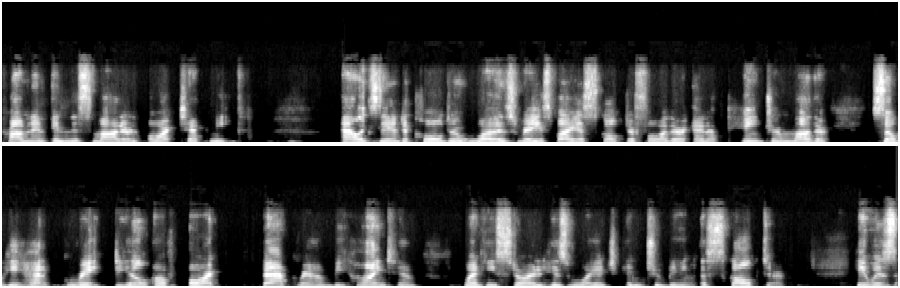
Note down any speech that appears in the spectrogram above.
prominent in this modern art technique. Alexander Calder was raised by a sculptor father and a painter mother. So he had a great deal of art background behind him when he started his voyage into being a sculptor. He was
